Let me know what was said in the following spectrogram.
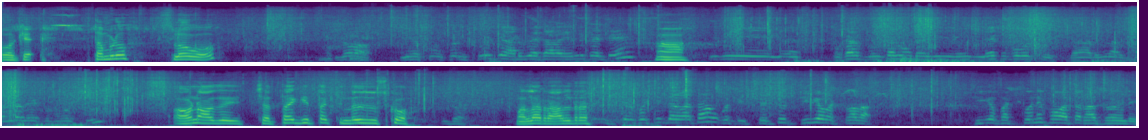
ఓకే. తమ్ముడు స్లో ఎందుకంటే ఇది లేకపోవచ్చు. అవును అది చెత్త గిత్త కింద చూసుకో. మళ్ళా రాలరా. ఇక్కడికి వచ్చిన తర్వాత ఒకటి చెట్టు తీగ పట్టుకోవాలా? తీగ పట్టుకొని పోతా నా చూడండి?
